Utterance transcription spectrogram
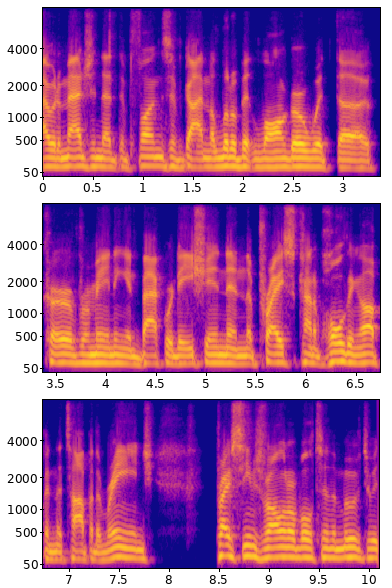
i would imagine that the funds have gotten a little bit longer with the curve remaining in backwardation and the price kind of holding up in the top of the range price seems vulnerable to the move to a,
